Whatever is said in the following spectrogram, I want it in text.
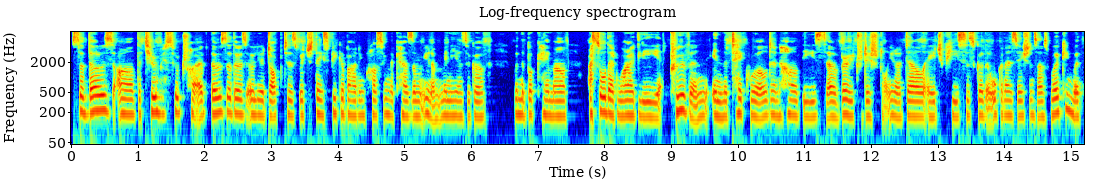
So those are the tiramisu tribe. Those are those early adopters, which they speak about in Crossing the Chasm, you know, many years ago when the book came out. I saw that widely proven in the tech world and how these uh, very traditional, you know, Dell, HP, Cisco, the organizations I was working with,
